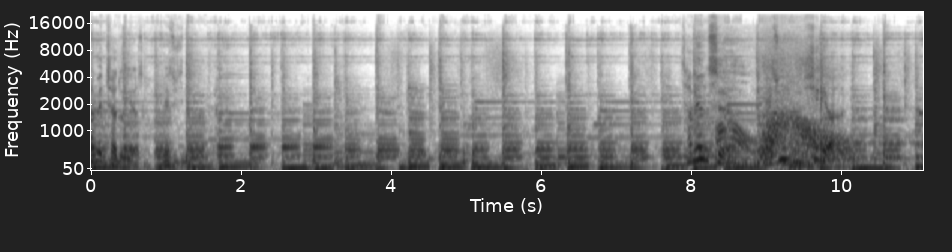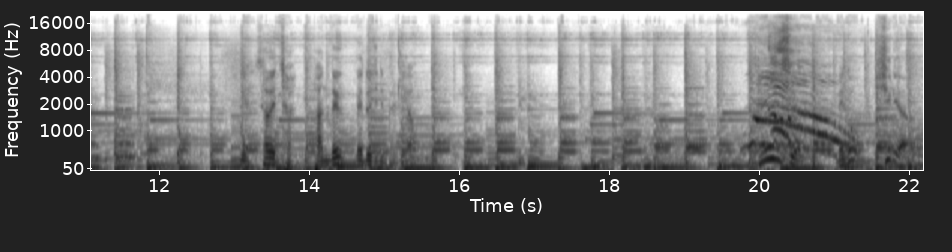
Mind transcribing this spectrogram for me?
3회차도 이어서 매수 진입합니다. 삼연승 매수 시련 네, 4회차 반등 매도 진입할게요. 4연승 매도 시련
